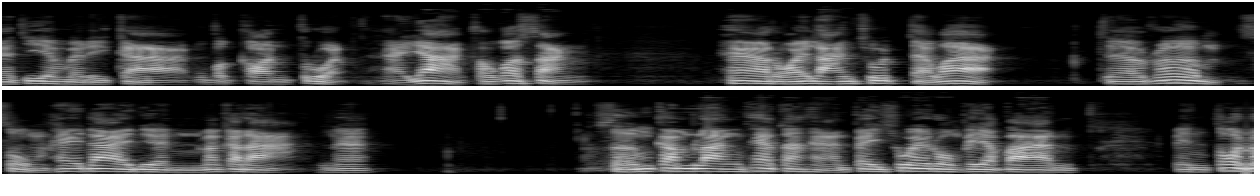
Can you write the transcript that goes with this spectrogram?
นะที่อเมริกาอุปกรณ์ตรวจหายากเขาก็สั่ง 500 ล้านชุด แต่ว่าจะเริ่มส่งให้ได้เดือนมกรานะเสริมกำลังแพทย์ทหารไปช่วยโรงพยาบาลเป็นต้น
